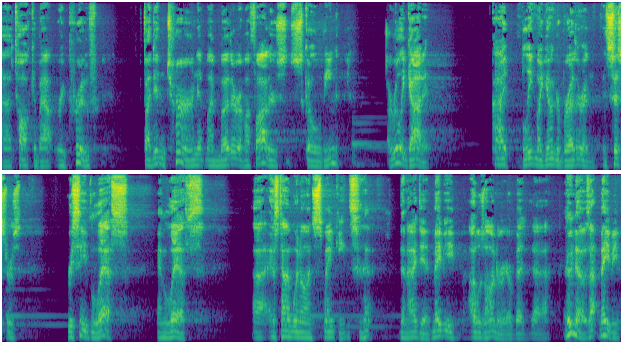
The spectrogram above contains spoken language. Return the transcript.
uh, talk about reproof. If I didn't turn at my mother or my father's scolding, I really got it. I believe my younger brother and, and sisters received less and less uh, as time went on spankings than I did. Maybe I was honorier, but uh, who knows? I, maybe.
